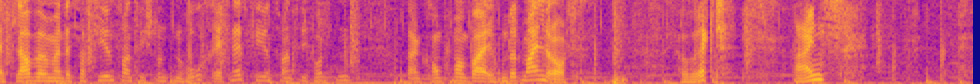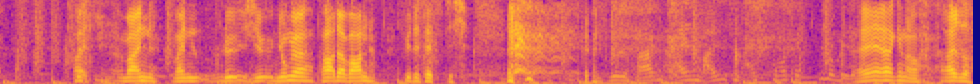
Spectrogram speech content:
Ich glaube, wenn man das auf 24 Stunden hochrechnet, 24 Runden, dann kommt man bei 100 Meilen raus. Korrekt. Eins. Bist, mein, mein junger Padawan, bitte setz dich. Ich würde sagen, eine Meile sind 1,6 Kilometer. Ja, ja, genau. Also.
